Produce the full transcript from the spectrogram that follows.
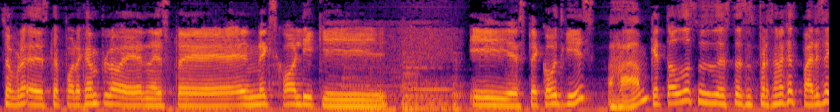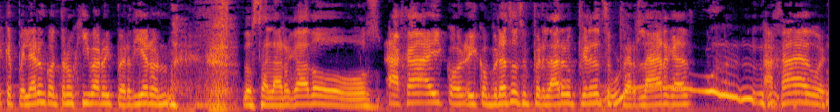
sobre este, por ejemplo, en este en Holic y y este Code Geass, Ajá. que todos sus, este, sus personajes parece que pelearon contra un jíbaro y perdieron. Los alargados. Ajá, y con, y con brazos súper largos, piernas súper largas. Ajá, güey.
